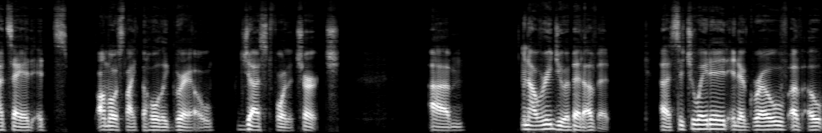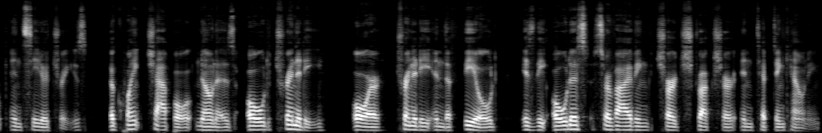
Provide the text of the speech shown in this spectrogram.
I'd say it, it's almost like the Holy Grail just for the church. Um, and I'll read you a bit of it. Uh, situated in a grove of oak and cedar trees, the quaint chapel known as Old Trinity or Trinity in the Field, is the oldest surviving church structure in Tipton County.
